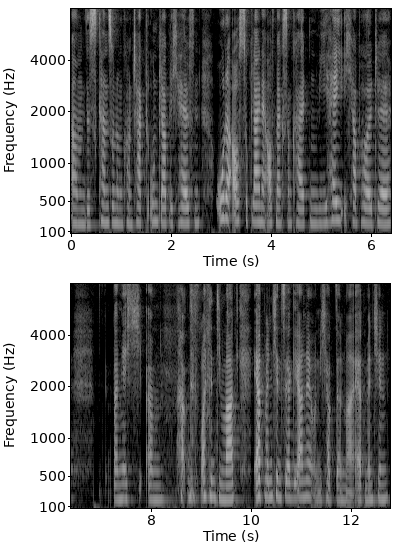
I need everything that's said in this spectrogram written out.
Ähm, das kann so einem Kontakt unglaublich helfen. Oder auch so kleine Aufmerksamkeiten wie, hey, ich habe heute bei mir, ich ähm, habe eine Freundin, die mag Erdmännchen sehr gerne und ich habe dann mal Erdmännchen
